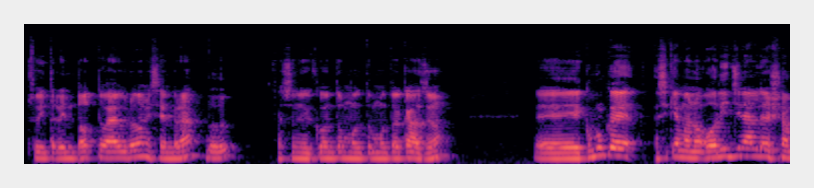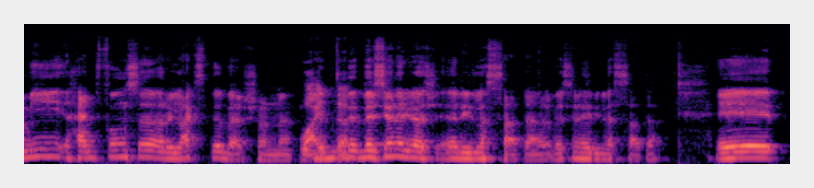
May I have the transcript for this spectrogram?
sui 38 euro, mi sembra. Boh. Facendo il conto molto molto a caso. Eh, comunque si chiamano Original Xiaomi Headphones Relaxed Version. White. V- versione rilas- rilassata. Versione rilassata. E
